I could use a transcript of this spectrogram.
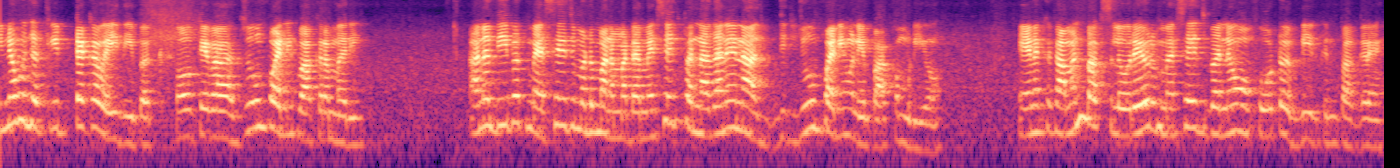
இன்னும் கொஞ்சம் கிட்டக்க வை தீபக். ஓகேவா ஜூம் பண்ணி பார்க்குற மாதிரி. ஆனால் தீபக் மெசேஜ் மட்டும் பண்ண மாட்டேன் மெசேஜ் பண்ணால் தானே நான் ஜூம் பண்ணி உன்னை பார்க்க முடியும். எனக்கு கமெண்ட் பாக்ஸில் ஒரே ஒரு மெசேஜ் பண்ண உன் ஃபோட்டோ எப்படி இருக்குன்னு பார்க்குறேன்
